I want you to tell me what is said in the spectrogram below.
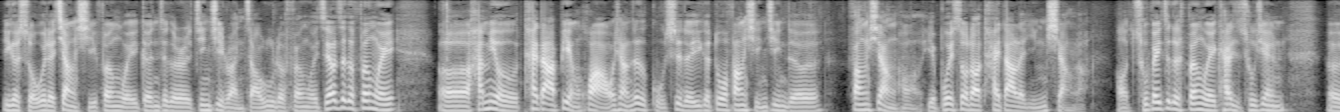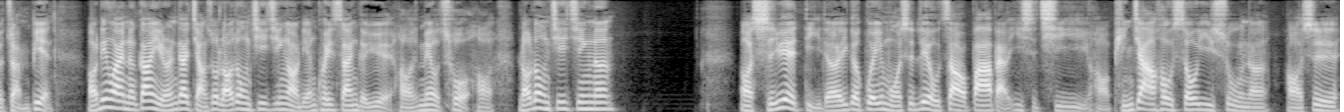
一个所谓的降息氛围跟这个经济软着陆的氛围，只要这个氛围呃还没有太大变化，我想这个股市的一个多方行进的方向哈，也不会受到太大的影响了。哦，除非这个氛围开始出现呃转变哦。另外呢，刚刚有人在讲说劳动基金、哦、连亏三个月，好、哦、没有错哈、哦。劳动基金呢，哦十月底的一个规模是六兆八百一十七亿哈，评价后收益数呢哦是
